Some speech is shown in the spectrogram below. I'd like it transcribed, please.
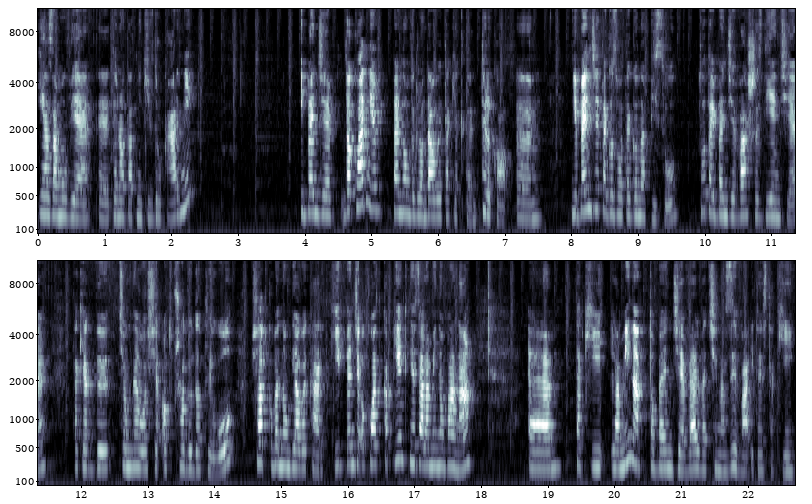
ja zamówię y, te notatniki w drukarni i będzie, dokładnie będą wyglądały tak jak ten, tylko nie będzie tego złotego napisu. Tutaj będzie Wasze zdjęcie, tak jakby ciągnęło się od przodu do tyłu. W środku będą białe kartki, będzie okładka pięknie zalaminowana. E, taki laminat to będzie, velvet się nazywa i to jest taki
